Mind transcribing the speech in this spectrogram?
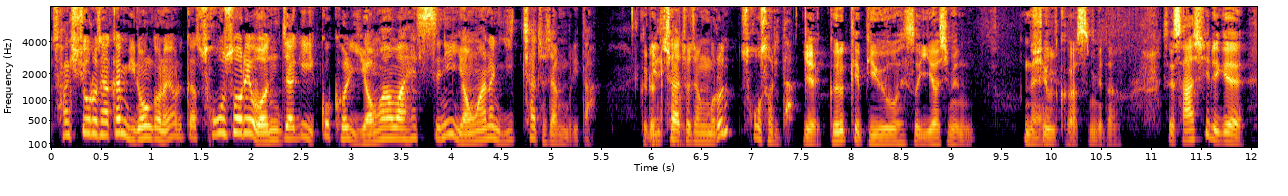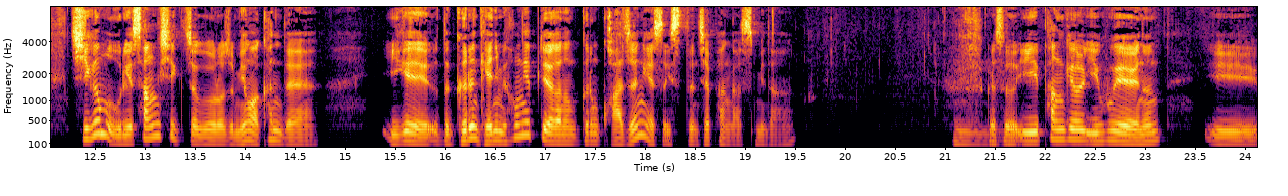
상식적으로 생각하면 이런 거네요. 그러니까 소설의 원작이 있고 그걸 영화화했으니 영화는 2차 저작물이다. 그렇죠. 1차 저작물은 소설이다. 예, 그렇게 비유해서 이해하시면 네. 쉬울 것 같습니다. 사실 이게 지금은 우리 상식적으로 좀 명확한데 이게 어떤 그런 개념이 확립되어가는 그런 과정에서 있었던 재판 같습니다. 음. 그래서 이 판결 이후에는 이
